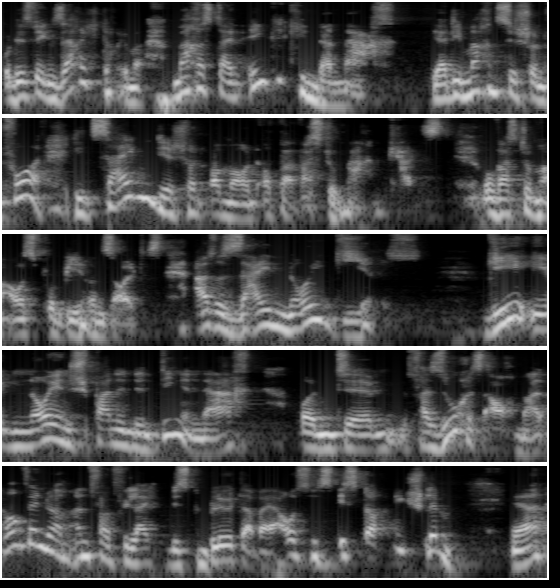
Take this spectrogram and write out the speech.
Und deswegen sage ich doch immer, mach es deinen Enkelkindern nach. Ja, die machen es dir schon vor. Die zeigen dir schon, Oma und Opa, was du machen kannst und was du mal ausprobieren solltest. Also sei neugierig. Geh eben neuen spannenden Dingen nach und ähm, versuch es auch mal. Auch wenn du am Anfang vielleicht ein bisschen blöd dabei aussiehst, ist doch nicht schlimm. Ja,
